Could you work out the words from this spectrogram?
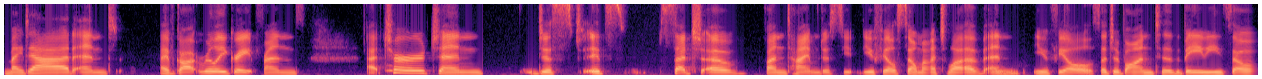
my dad, and I've got really great friends at church and just it's such a fun time. Just you, you feel so much love and you feel such a bond to the baby. So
